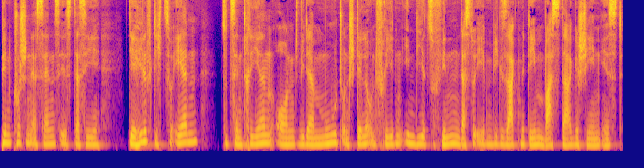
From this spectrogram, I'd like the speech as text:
Pincushion Essenz ist, dass sie dir hilft, dich zu erden, zu zentrieren und wieder Mut und Stille und Frieden in dir zu finden, dass du eben, wie gesagt, mit dem, was da geschehen ist,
